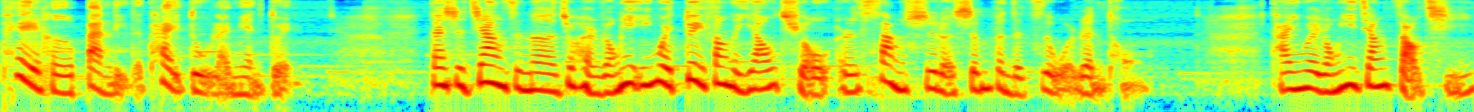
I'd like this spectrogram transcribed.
配合伴侣的态度来面对，但是这样子呢，就很容易因为对方的要求而丧失了身份的自我认同。他因为容易将早期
